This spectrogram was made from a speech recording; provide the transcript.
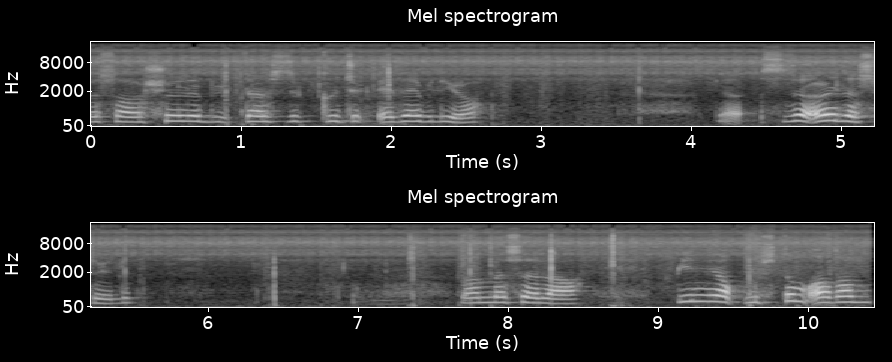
mesela şöyle büyükler sizi gıcık edebiliyor. Ya size öyle söyleyeyim. Ben mesela bin yapmıştım adam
